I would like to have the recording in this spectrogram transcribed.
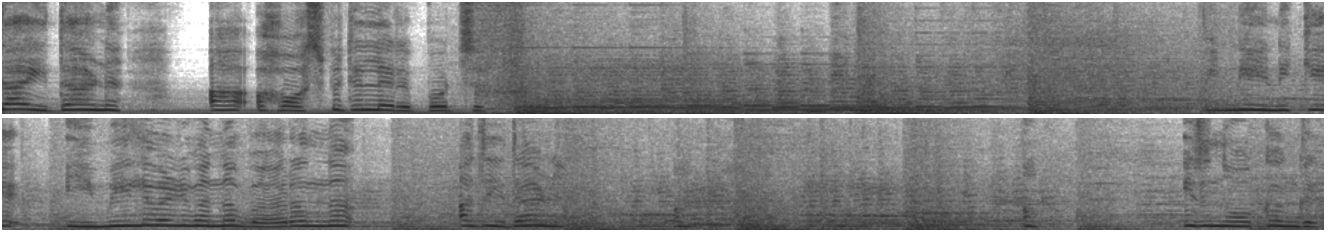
ദാ ഇതാണ് ആ ഹോസ്പിറ്റലിലെ റിപ്പോർട്ട്സ് പിന്നെ എനിക്ക് ഇമെയിൽ വഴി വന്ന വേറൊന്ന് അത് ഇതാണ്. ഇത് നോക്കങ്കൾ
